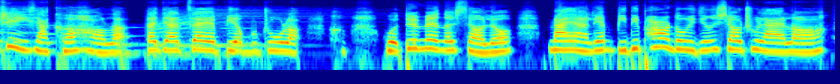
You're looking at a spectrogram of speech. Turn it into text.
这一下可好了，大家再也憋不住了。我对面的小刘，妈呀，连鼻涕泡都已经笑出来了。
